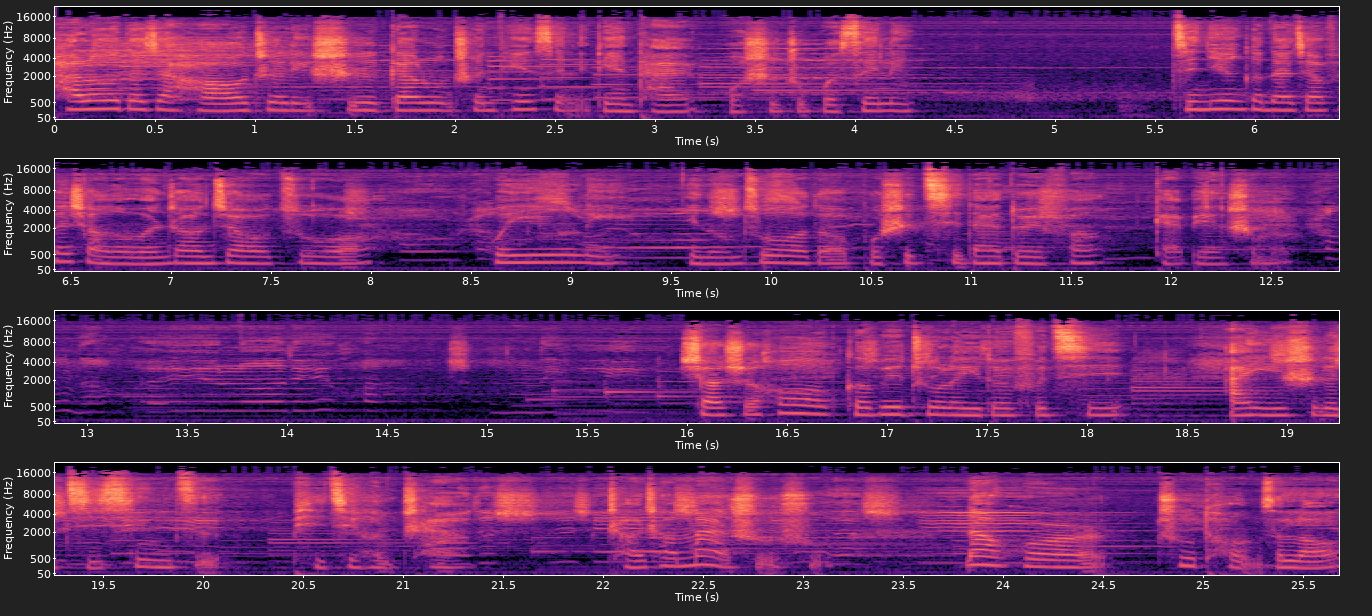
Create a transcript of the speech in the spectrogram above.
Hello，大家好，这里是甘露春天心理电台，我是主播 Celine。今天跟大家分享的文章叫做《婚姻里你能做的不是期待对方改变什么》。小时候隔壁住了一对夫妻，阿姨是个急性子，脾气很差，常常骂叔叔。那会儿住筒子楼，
